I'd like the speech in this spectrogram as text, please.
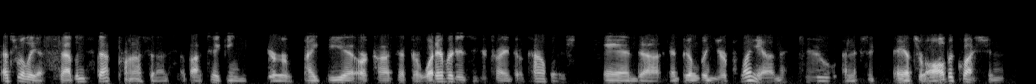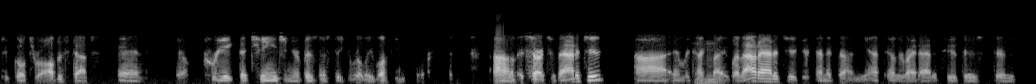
that's really a seven step process about taking your idea or concept or whatever it is that you're trying to accomplish and uh, and building your plan to answer all the questions, to go through all the steps, and you know, create the change in your business that you're really looking for. Uh, it starts with attitude. Uh, and we talked mm-hmm. about without attitude, you're kind of done. You have to have the right attitude. There's there's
